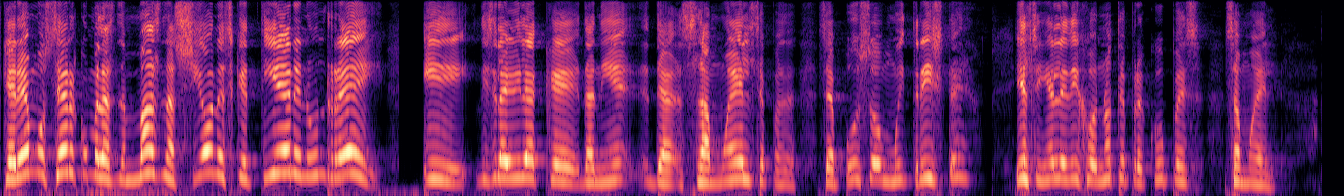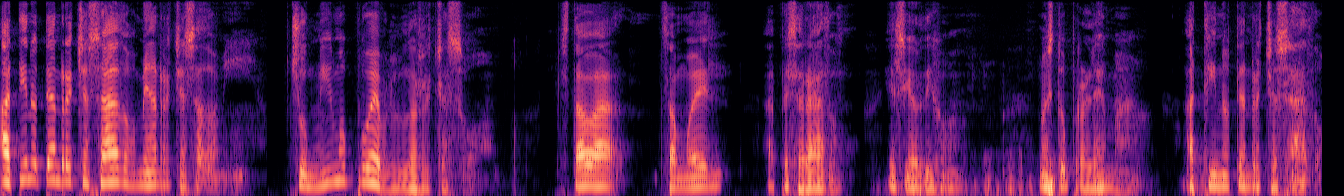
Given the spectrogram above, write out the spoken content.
Queremos ser como las demás naciones que tienen un rey. Y dice la Biblia que Daniel, Samuel se, se puso muy triste. Y el Señor le dijo, no te preocupes, Samuel. A ti no te han rechazado, me han rechazado a mí. Su mismo pueblo lo rechazó. Estaba Samuel apesarado. Y el Señor dijo, no es tu problema. A ti no te han rechazado.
